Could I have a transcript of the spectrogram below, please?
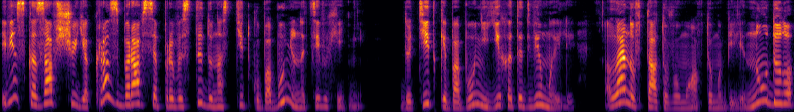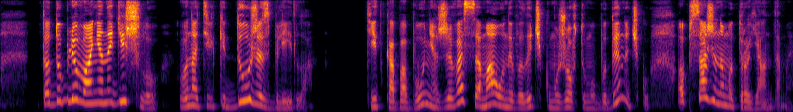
і він сказав, що якраз збирався привезти до нас тітку бабуню на ці вихідні. До тітки бабуні їхати дві милі. Лену в татовому автомобілі нудило, та дублювання не дійшло, вона тільки дуже зблідла. Тітка бабуня живе сама у невеличкому жовтому будиночку, обсадженому трояндами.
